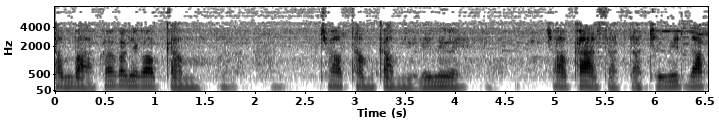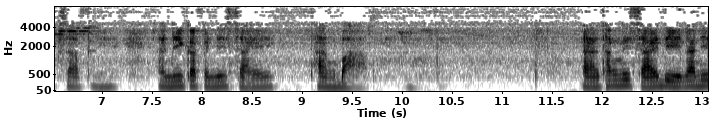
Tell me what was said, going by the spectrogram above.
ทำบาปเขาก็เรียกว่ากรรม ชอบทำกรรมอยู่เรื่อยๆ ชอบฆ่าสัตว์ตัดชีวิตลักทรัพย์นี้อันนี้ก็เป็นนิสัยทางบาป แต่ทั้งนิสัยดีและนิ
